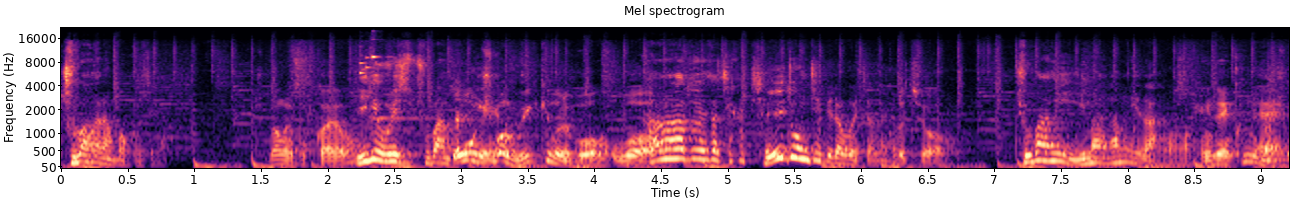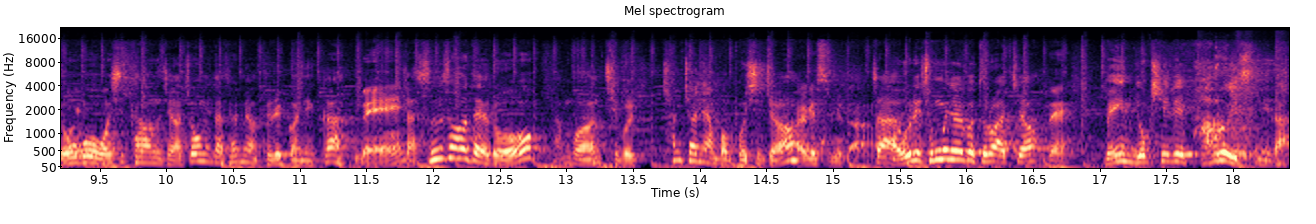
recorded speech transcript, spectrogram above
주방을 한번 보세요. 주방을 볼까요? 이게 우리 집 주방 오, 크기예요. 주방 왜 이렇게 넓어? 우와. 강화도에서 제가 제일 좋은 집이라고 했잖아요. 그렇죠. 주방이 이만합니다. 와, 굉장히 큽니다. 네, 주방이. 요거 워시타운은 제가 조금 이따 설명드릴 거니까 네. 자 순서대로 한번 집을 천천히 한번 보시죠. 알겠습니다. 자 우리 중문 열고 들어왔죠? 네. 메인 욕실이 바로 있습니다.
